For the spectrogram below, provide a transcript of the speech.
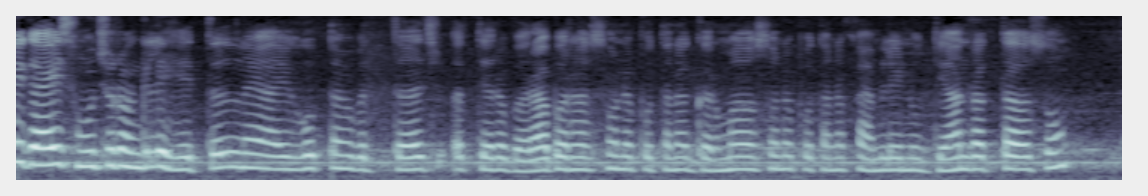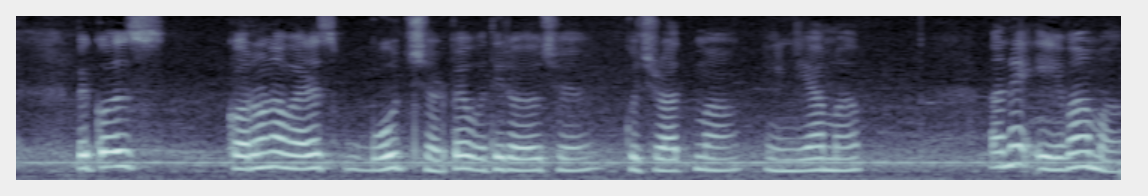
હે ગાઈસ હું છું રંગીલી હેતલ ને આઈ હોપ તમે બધા જ અત્યારે બરાબર હશો ને પોતાના ઘરમાં હશો ને પોતાના ફેમિલીનું ધ્યાન રાખતા હશો. બિકોઝ કોરોના વાયરસ બહુ જ ઝડપે વધી રહ્યો છે ગુજરાતમાં ઇન્ડિયામાં અને એવામાં.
